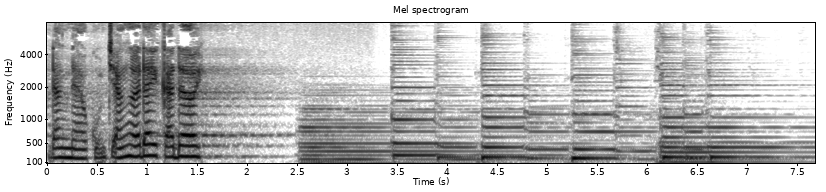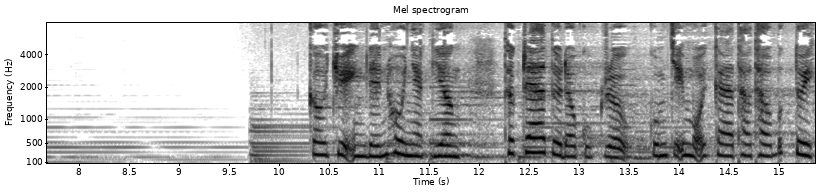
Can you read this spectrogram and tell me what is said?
đằng nào cũng chẳng ở đây cả đời. Câu chuyện đến hồi nhạc dần, thực ra từ đầu cuộc rượu cũng chỉ mỗi ca thao thao bất tuyệt.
